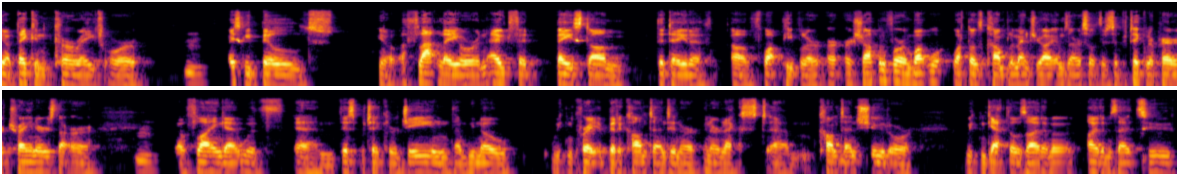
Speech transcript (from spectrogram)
you know, they can curate or Mm. basically build, you know, a flat lay or an outfit based on the data of what people are, are, are shopping for and what, what those complementary items are. So if there's a particular pair of trainers that are Mm. you know, flying out with um, this particular gene, then we know we can create a bit of content in our in our next um, content shoot, or we can get those item items out to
